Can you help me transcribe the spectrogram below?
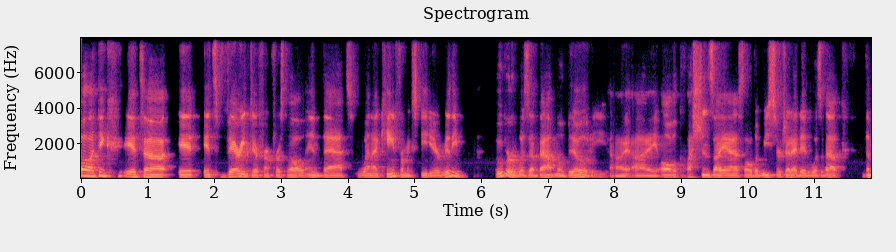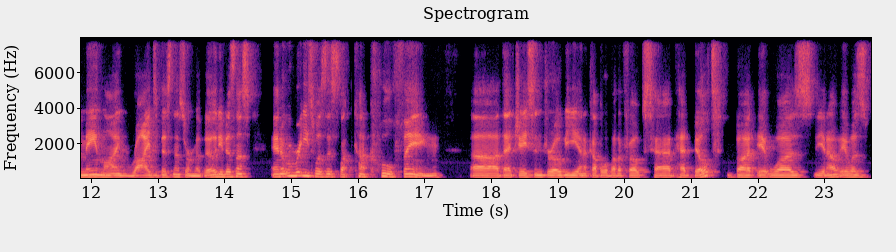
Well, I think it, uh, it it's very different. First of all, in that when I came from Expedia, really Uber was about mobility. I, I all the questions I asked, all the research that I did was about the mainline rides business or mobility business. And Uber Eats was this like, kind of cool thing uh, that Jason Droege and a couple of other folks had had built, but it was you know it was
